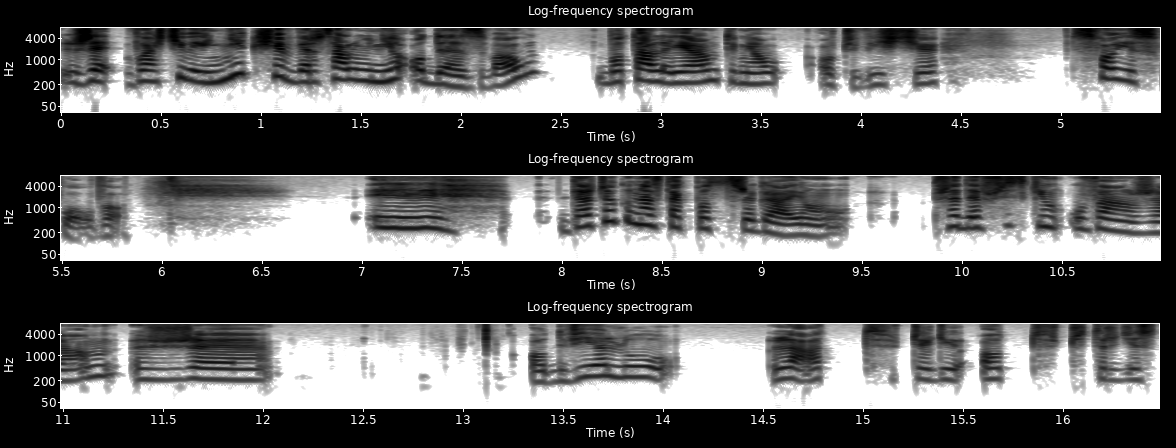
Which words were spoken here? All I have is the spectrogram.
że właściwie nikt się w Wersalu nie odezwał, bo Talleyrand miał oczywiście swoje słowo. Yy, dlaczego nas tak postrzegają? Przede wszystkim uważam, że od wielu lat, czyli od 40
